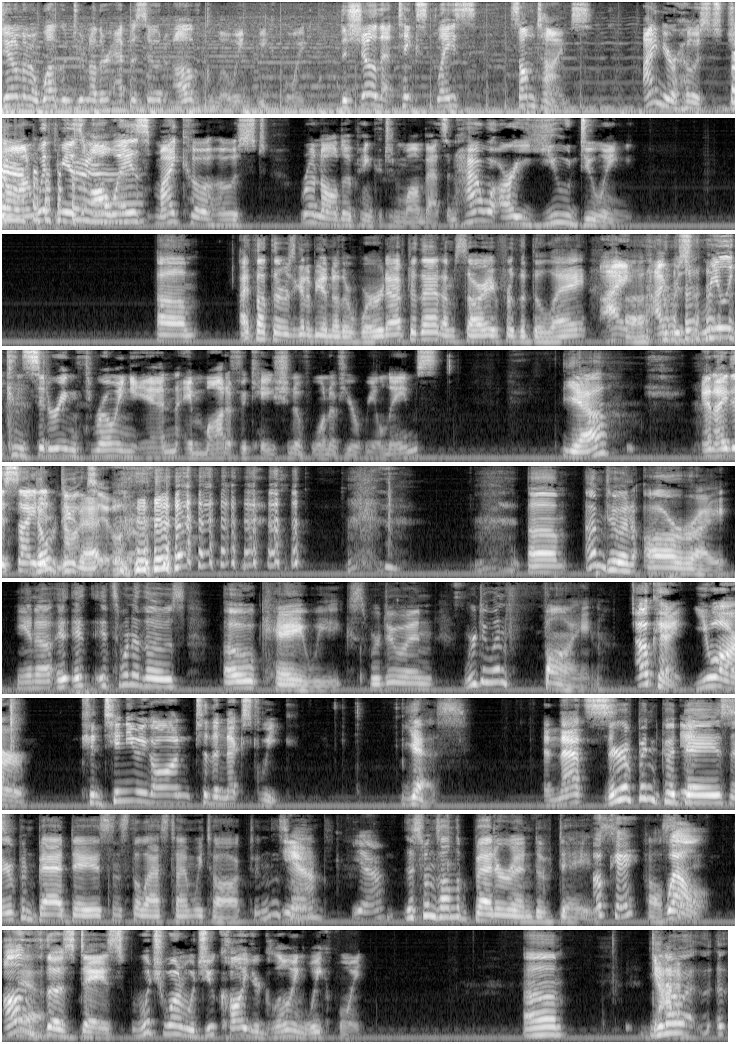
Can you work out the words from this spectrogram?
And gentlemen, and welcome to another episode of Glowing Weak Point, the show that takes place sometimes. I'm your host, John. With me, as always, my co host, Ronaldo Pinkerton Wombats. And how are you doing? Um, I thought there was going to be another word after that. I'm sorry for the delay. I Uh. I was really considering throwing in a modification of one of your real names, Yeah, and I decided don't do not to. that. um, I'm doing all right. You know, it, it, it's one of those okay weeks. We're doing we're doing fine. Okay, you are continuing on to the next week. Yes, And that's there have been good It- days. There have been bad days since the last time we talked, and this Yeah. one, yeah. this one's on the better end of days. Okay. I'll well, of Yeah. those days, which one would you call your glowing weak point? Um, you know, uh,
